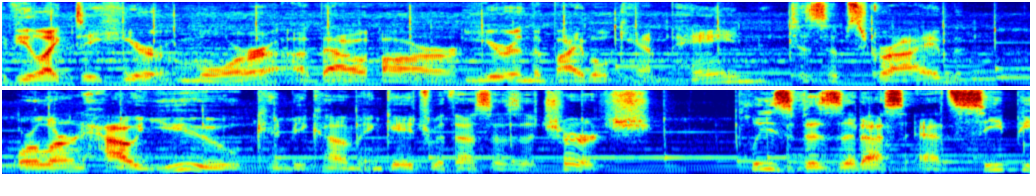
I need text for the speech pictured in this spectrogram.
If you'd like to hear more about our Year in the Bible campaign, to subscribe, or learn how you can become engaged with us as a church, please visit us at cpchb.org.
